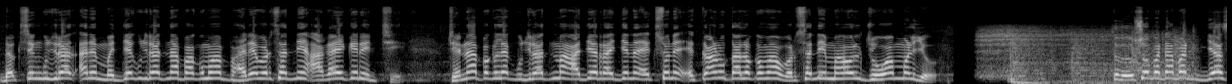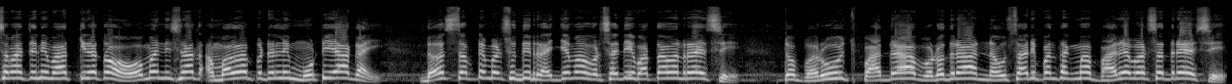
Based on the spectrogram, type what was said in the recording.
દક્ષિણ ગુજરાત અને મધ્ય ગુજરાતના ભાગોમાં ભારે વરસાદની આગાહી કરી જ છે. જેના પગલે ગુજરાતમાં આજે રાજ્યના એકસો ને એકાણું તાલુકામાં વરસાદી માહોલ જોવા મળ્યો. તો દોસ્તો, ફટાફટ બીજા સમાચારની વાત કરીએ તો હવામાન નિષ્ણાત અંબાલાલ પટેલની મોટી આગાહી. દસ સપ્ટેમ્બર સુધી રાજ્યમાં વરસાદી વાતાવરણ રહેશે. તો ભરૂચ, પાદરા, વડોદરા, નવસારી પંથકમાં ભારે વરસાદ રહેશે.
